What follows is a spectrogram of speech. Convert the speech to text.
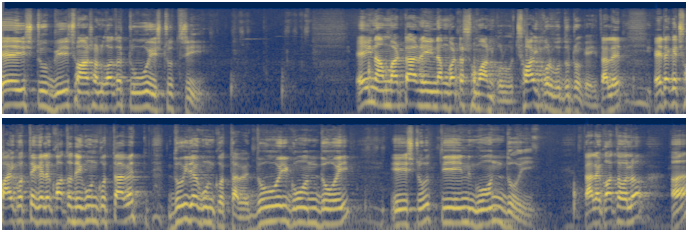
এ ইস টু বি সমান কত টু ইস টু থ্রি এই নাম্বারটা আর এই নাম্বারটা সমান করব, ছয় করব দুটোকেই। তাহলে এটাকে ছয় করতে গেলে কত দিয়ে গুণ করতে হবে? দুই দিয়ে গুণ করতে হবে। দুই গুণ দুই ইস টু তিন গুণ দুই। তাহলে কত হলো? হ্যাঁ?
